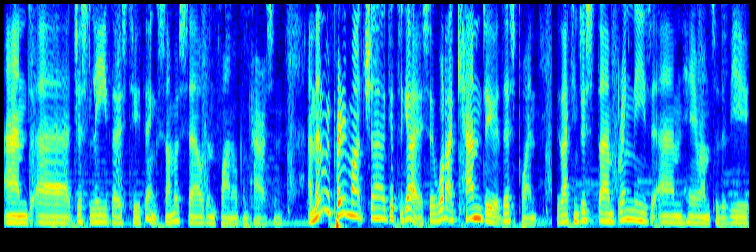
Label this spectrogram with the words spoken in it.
And uh, just leave those two things, sum of sales and final comparison. And then we're pretty much uh, good to go. So what I can do at this point is I can just um, bring these um, here onto the view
